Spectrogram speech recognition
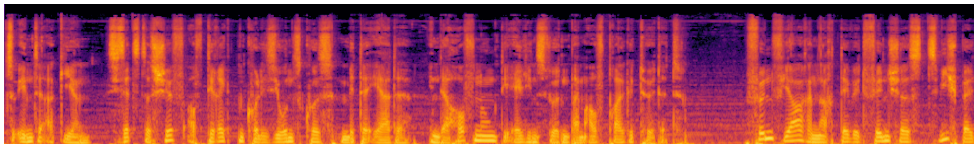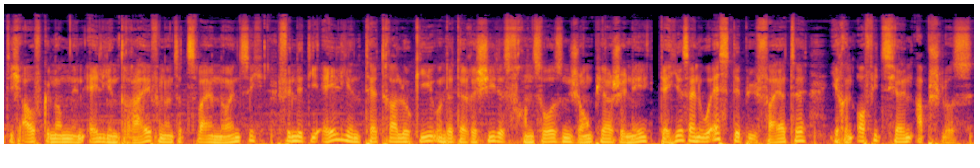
zu interagieren. Sie setzt das Schiff auf direkten Kollisionskurs mit der Erde, in der Hoffnung, die Aliens würden beim Aufprall getötet. Fünf Jahre nach David Finchers zwiespältig aufgenommenen Alien 3 von 1992 findet die Alien-Tetralogie unter der Regie des Franzosen Jean-Pierre Genet, der hier sein US-Debüt feierte, ihren offiziellen Abschluss.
